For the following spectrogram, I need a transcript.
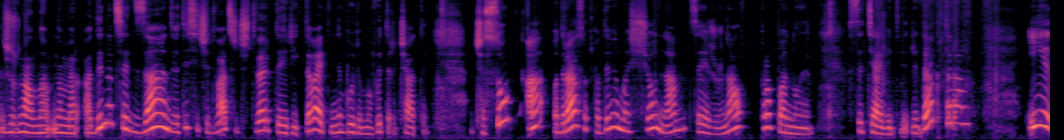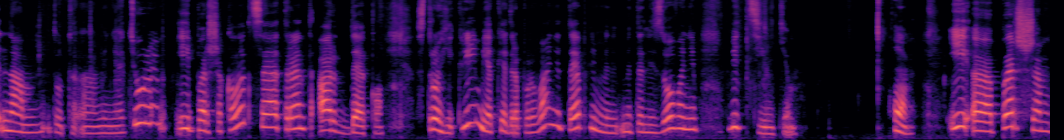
Журнал но- номер 11 за 2024 рік. Давайте не будемо витрачати часу, а одразу подивимося, що нам цей журнал пропонує. Стаття від редактора. І нам тут е, мініатюри. І перша колекція тренд Art Deco. Строгий крій, м'яке драпирування, теплі металізовані відтінки. О, і е, перше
